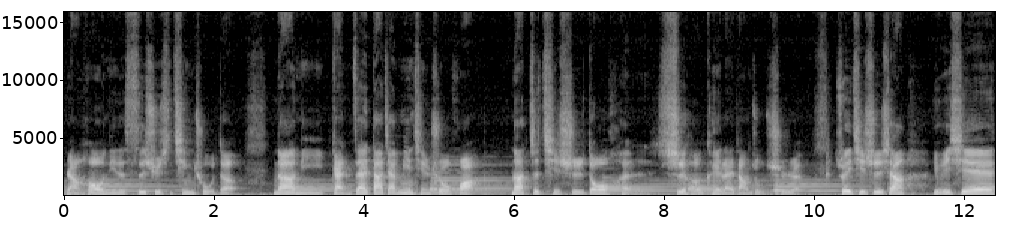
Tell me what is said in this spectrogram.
然后你的思绪是清楚的，那你敢在大家面前说话。”那这其实都很适合可以来当主持人，所以其实像有一些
